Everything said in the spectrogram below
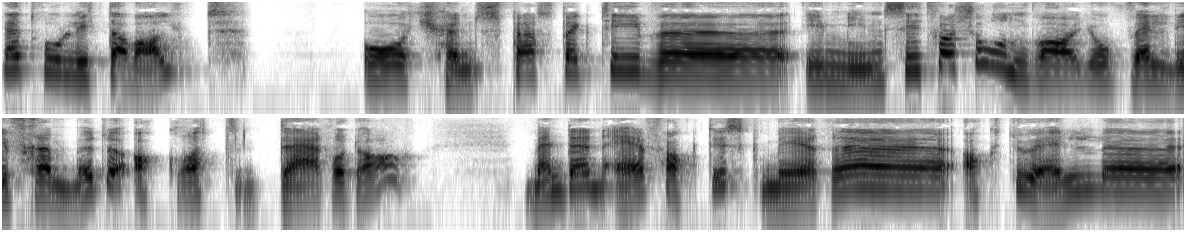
Jeg tror litt av alt. Og kjønnsperspektivet i min situasjon var jo veldig fremmed akkurat der og da. Men den er faktisk mer eh, aktuell eh,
